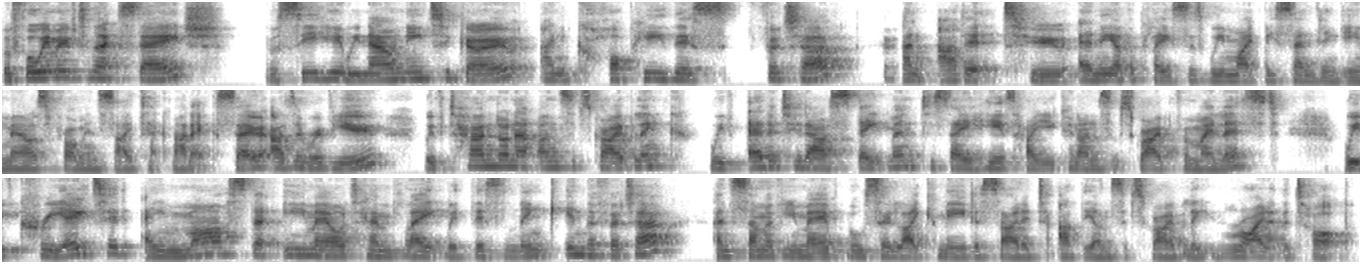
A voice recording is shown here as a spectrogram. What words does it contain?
before we move to the next stage, you'll see here we now need to go and copy this footer and add it to any other places we might be sending emails from inside Techmatic. So as a review, we've turned on our unsubscribe link. We've edited our statement to say, here's how you can unsubscribe from my list. We've created a master email template with this link in the footer. And some of you may have also, like me, decided to add the unsubscribe link right at the top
